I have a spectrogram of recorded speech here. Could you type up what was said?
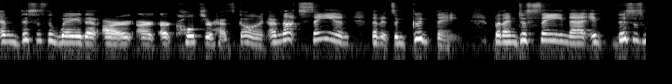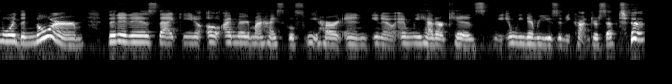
and this is the way that our, our our culture has gone. I'm not saying that it's a good thing but I'm just saying that it this is more the norm than it is that you know, oh, I married my high school sweetheart and you know, and we had our kids and we never used any contraceptive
